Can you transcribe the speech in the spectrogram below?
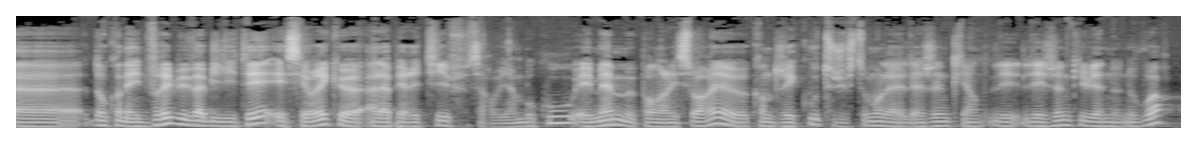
Euh, donc on a une vraie buvabilité et c'est vrai qu'à l'apéritif ça revient beaucoup et même pendant les soirées euh, quand j'écoute justement la, la jeune cliente, les, les jeunes qui viennent nous voir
